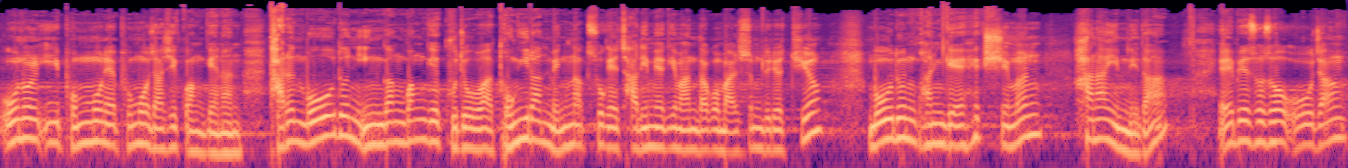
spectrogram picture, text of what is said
오늘 이 본문의 부모 자식 관계는 다른 모든 인간관계 구조와 동일한 맥락 속에 자리매김한다고 말씀드렸지요. 모든 관계의 핵심은 하나입니다. 에베소서 5장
